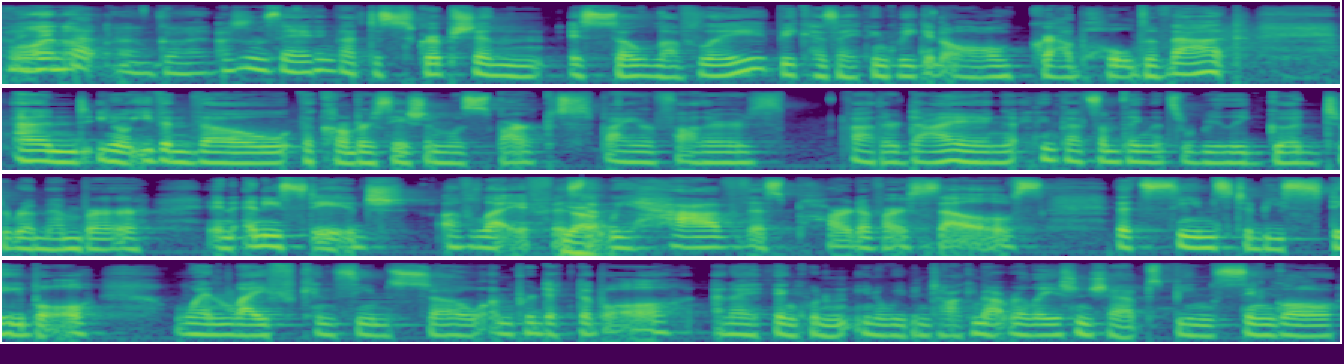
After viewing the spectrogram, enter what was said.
But well, I think uh, that, oh, go ahead. I was going to say, I think that description is so lovely because I think we can all grab hold of that. And, you know, even though the conversation was sparked by your father's father dying, I think that's something that's really good to remember in any stage of life is Yeah. that we have this part of ourselves that seems to be stable when life can seem so unpredictable. And I think when, you know, we've been talking about relationships, being single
